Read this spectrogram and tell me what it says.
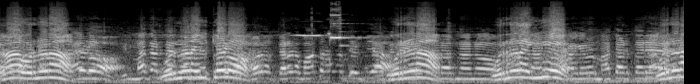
ಅಣ್ಣ ವರ್ಣಣ ವರ್ಣಣ ಇಲ್ಲಿ ಕೇಳು. ವರ್ಣಣ. ವರ್ಣಣ ಇಲ್ಲಿ. ವರ್ಣಣ.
